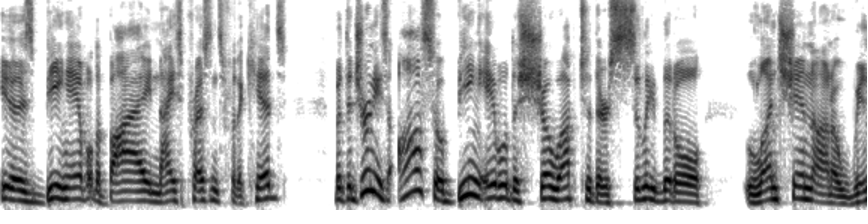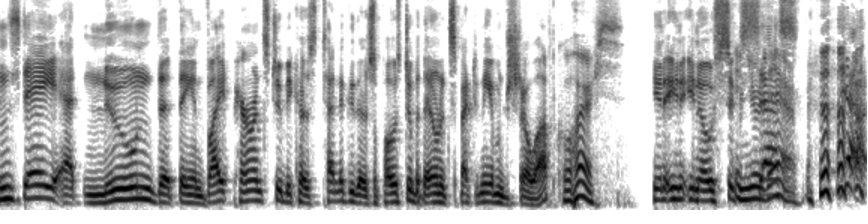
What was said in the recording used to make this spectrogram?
is being able to buy nice presents for the kids, but the journey is also being able to show up to their silly little luncheon on a Wednesday at noon that they invite parents to because technically they're supposed to, but they don't expect any of them to show up. Of course. You know, you, know, success. yeah,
